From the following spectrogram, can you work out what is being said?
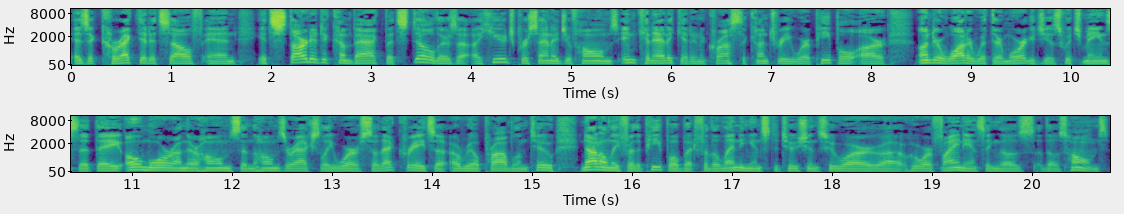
as it corrected itself and it started to come back, but still there's a, a huge percentage of homes in Connecticut and across the country where people people are underwater with their mortgages, which means that they owe more on their homes than the homes are actually worth. So that creates a, a real problem too, not only for the people but for the lending institutions who are uh, who are financing those those homes.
